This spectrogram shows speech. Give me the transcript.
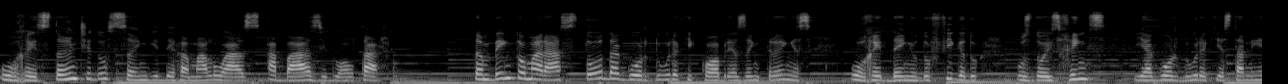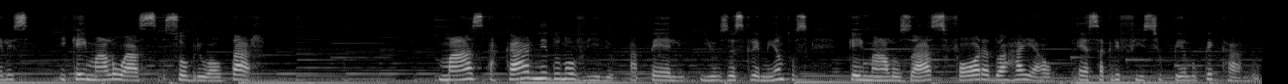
O restante do sangue derramá-lo-ás à base do altar. Também tomarás toda a gordura que cobre as entranhas, o redenho do fígado, os dois rins e a gordura que está neles, e queimá-lo-ás sobre o altar. Mas a carne do novilho, a pele e os excrementos, queimá-los-ás fora do arraial, é sacrifício pelo pecado.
